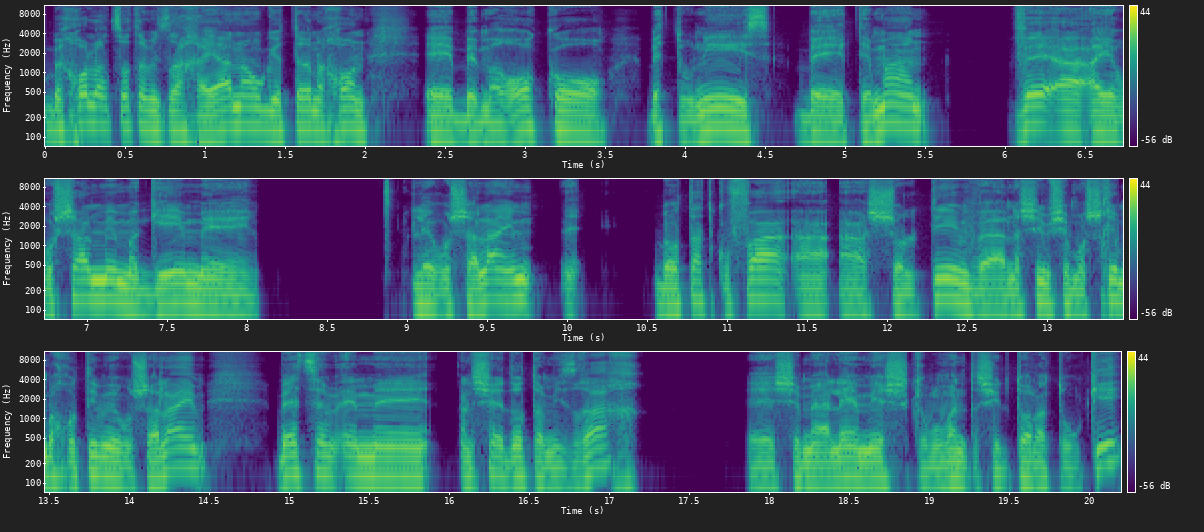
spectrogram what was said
בכל ארצות המזרח. היה נהוג יותר נכון אה, במרוקו, בתוניס, בתימן, והירושלמים מגיעים לירושלים. באותה תקופה השולטים והאנשים שמושכים בחוטים בירושלים, בעצם הם אנשי עדות המזרח, שמעליהם יש כמובן את השלטון הטורקי,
